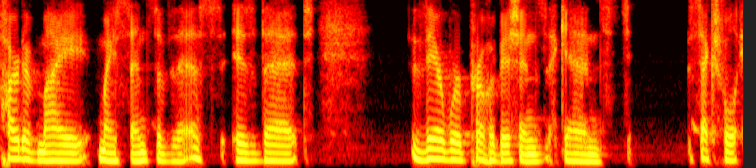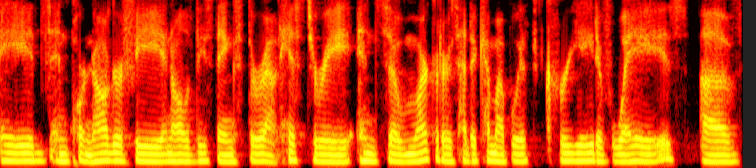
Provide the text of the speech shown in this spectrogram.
part of my my sense of this is that there were prohibitions against sexual aids and pornography and all of these things throughout history. And so marketers had to come up with creative ways of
